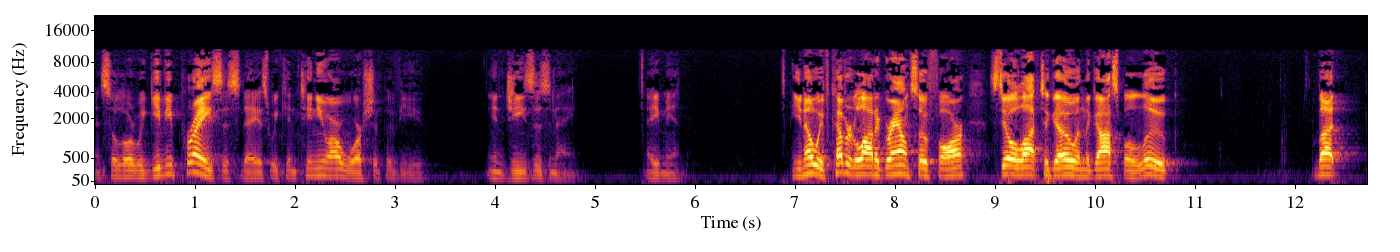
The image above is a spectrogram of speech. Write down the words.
And so, Lord, we give you praise this day as we continue our worship of you. In Jesus' name, amen. You know, we've covered a lot of ground so far, still a lot to go in the Gospel of Luke. But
